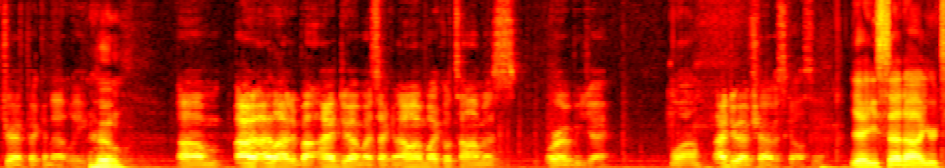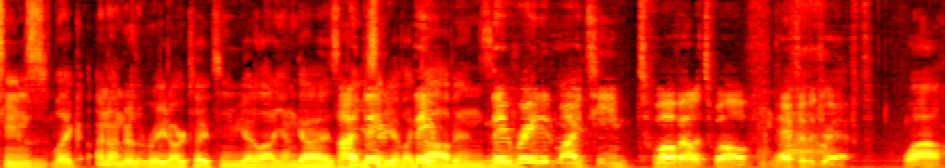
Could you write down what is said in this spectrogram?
draft pick in that league. Who? Um, I, I lied about. I do have my second. I don't have Michael Thomas or OBJ. Wow. I do have Travis Kelce. Yeah, you said uh, your team's like an under the radar type team. You got a lot of young guys. I Uh, think you they- said you have like they- Dobbins. They and- rated my team 12 out of 12 after the draft. wow.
